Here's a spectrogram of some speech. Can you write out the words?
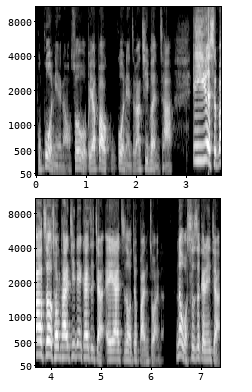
不过年哦，说我不要爆股过年，怎么样？气氛很差。一月十八号之后，从台积电开始讲 AI 之后就反转了。那我试试跟你讲，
